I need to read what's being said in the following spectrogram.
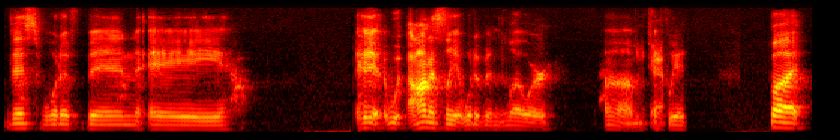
this would have been a. It, honestly, it would have been lower. Um, if we had. But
